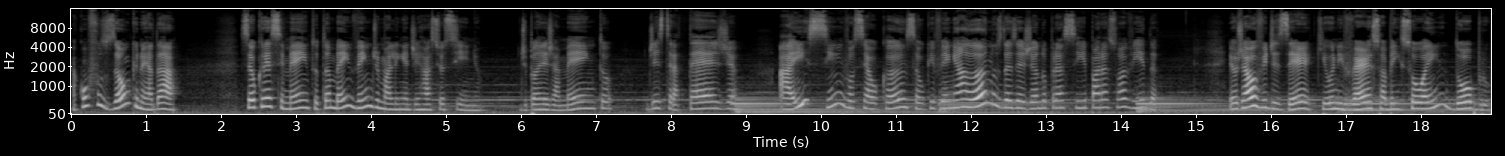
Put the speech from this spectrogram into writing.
A confusão que não ia dar? Seu crescimento também vem de uma linha de raciocínio, de planejamento, de estratégia. Aí sim você alcança o que vem há anos desejando para si e para a sua vida. Eu já ouvi dizer que o universo abençoa em dobro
